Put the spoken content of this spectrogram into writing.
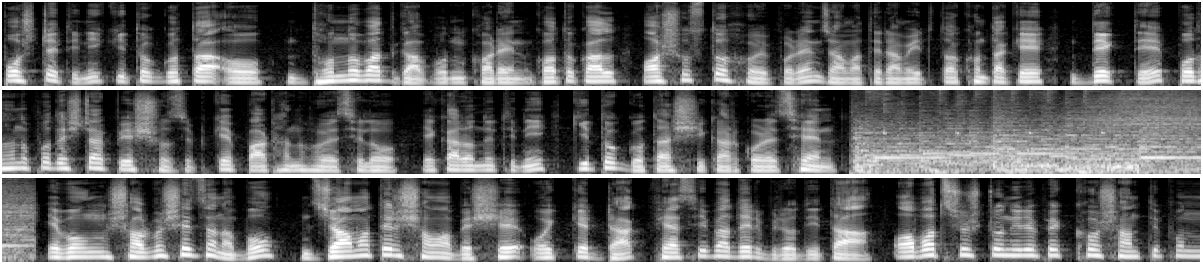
পোস্টে তিনি কৃতজ্ঞতা ও ধন্যবাদ জ্ঞাপন করেন। গতকাল অসুস্থ হয়ে পড়েন জামাতের আমির। তখন তাকে দেখতে প্রধান উপদেষ্টার পেশ সচিবকে পাঠানো হয়েছিল। এ কারণে তিনি কৃতজ্ঞতা স্বীকার করেছেন। এবং সর্বশেষ জানাব, জামাতের সমাবেশে ঐক্যের ডাক ফ্যাসিবাদের বিরোধিতা। অবাধ, সুষ্ঠু, নিরপেক্ষ, শান্তিপূর্ণ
